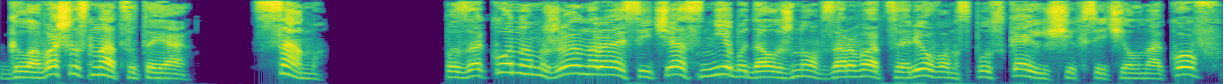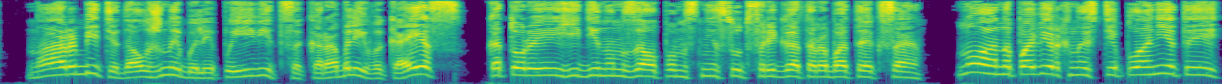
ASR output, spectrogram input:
Глава 16. Сам. По законам жанра сейчас небо должно взорваться ревом спускающихся челноков, на орбите должны были появиться корабли ВКС, которые единым залпом снесут фрегат Роботекса, ну а на поверхности планеты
